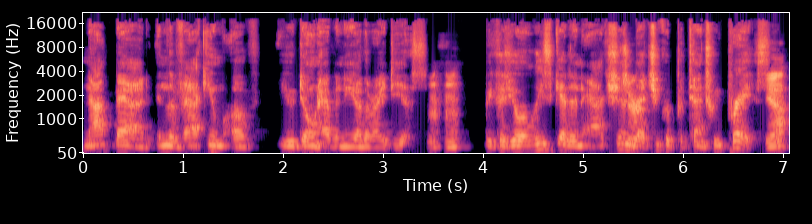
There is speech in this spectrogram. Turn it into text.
not bad in the vacuum of you don't have any other ideas hmm because you'll at least get an action Sure. that you could potentially praise. Yeah.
